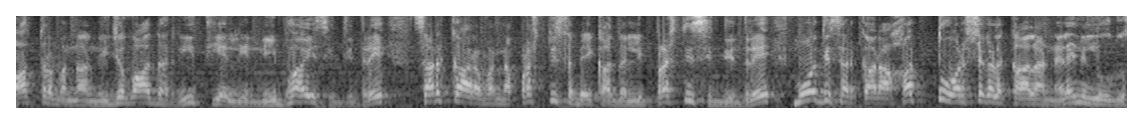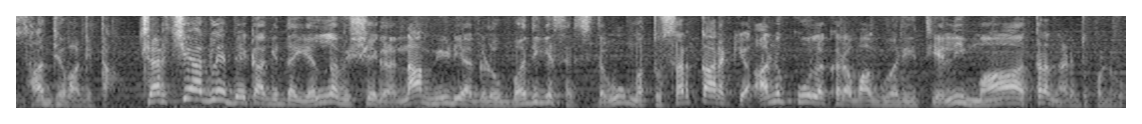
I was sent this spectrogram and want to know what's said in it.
ಪಾತ್ರವನ್ನ ನಿಜವಾದ ರೀತಿಯಲ್ಲಿ ನಿಭಾಯಿಸಿದ್ದಿದ್ರೆ, ಸರ್ಕಾರವನ್ನ ಪ್ರಶ್ನಿಸಬೇಕಾದಲ್ಲಿ ಪ್ರಶ್ನಿಸಿದ್ದಿದ್ರೆ, ಮೋದಿ ಸರ್ಕಾರ ಹತ್ತು ವರ್ಷಗಳ ಕಾಲ ನೆಲೆ ನಿಲ್ಲುವುದು ಸಾಧ್ಯವಾಗಿತ್ತ. ಚರ್ಚೆ ಬೇಕಾಗಿದ್ದ ಎಲ್ಲ ವಿಷಯಗಳನ್ನ ಮೀಡಿಯಾಗಳು ಬದಿಗೆ ಸರಿಸಿದವು ಮತ್ತು ಸರ್ಕಾರಕ್ಕೆ ಅನುಕೂಲಕರವಾಗುವ ರೀತಿಯಲ್ಲಿ ಮಾತ್ರ ನಡೆದುಕೊಂಡವು.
